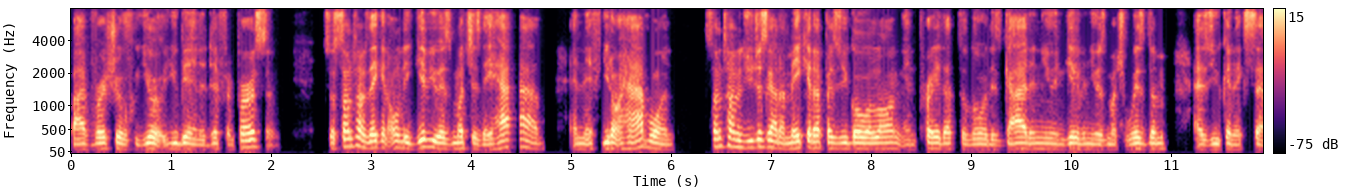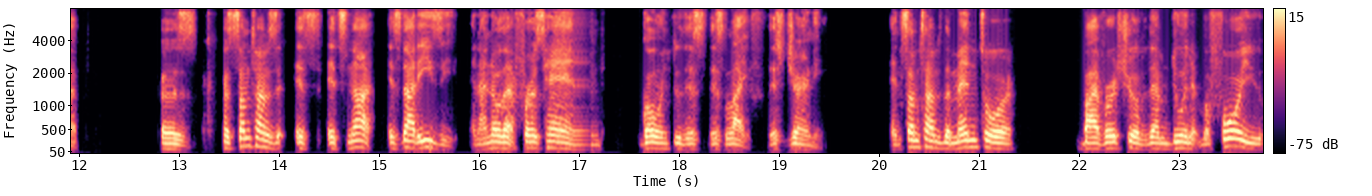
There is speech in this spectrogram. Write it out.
by virtue of your you being a different person. So sometimes they can only give you as much as they have, and if you don't have one, sometimes you just got to make it up as you go along and pray that the Lord is guiding you and giving you as much wisdom as you can accept. Because because sometimes it's it's not it's not easy, and I know that firsthand going through this this life this journey, and sometimes the mentor, by virtue of them doing it before you,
